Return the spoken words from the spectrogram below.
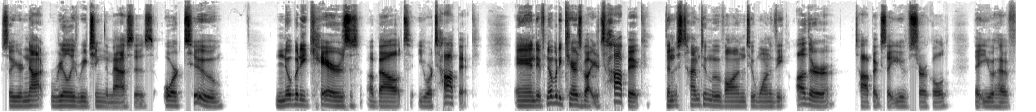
so you're not really reaching the masses. Or two, nobody cares about your topic. And if nobody cares about your topic, then it's time to move on to one of the other topics that you've circled that you have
